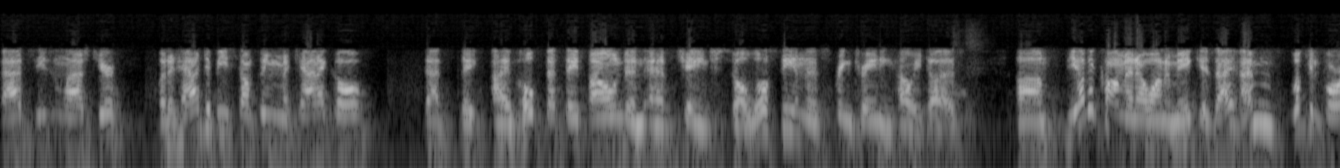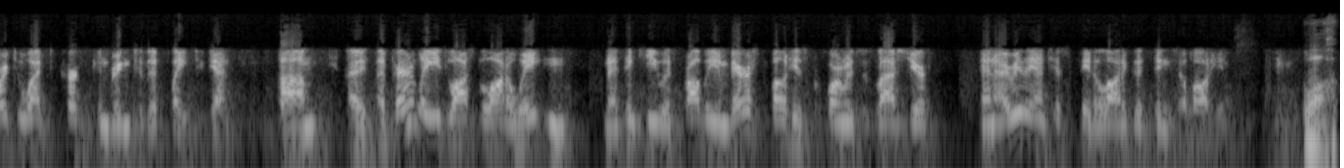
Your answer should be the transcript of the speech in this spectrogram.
bad season last year, but it had to be something mechanical that they I hope that they found and have changed. So we'll see in the spring training how he does. Um, the other comment I want to make is I, I'm looking forward to what Kirk can bring to the plate again. Um, I, apparently, he's lost a lot of weight, and, and I think he was probably embarrassed about his performances last year. And I really anticipate a lot of good things about him. Well,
